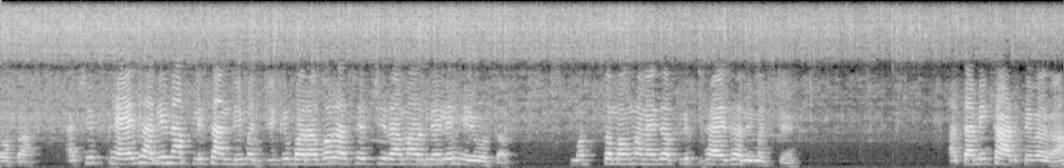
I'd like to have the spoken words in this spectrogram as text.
हो का? अशी फ्राय झाली ना आपली चांदी मच्छी की बराबर असे चिरा मारलेले हे होतात. मस्त मग म्हणायचं आपली फ्राय झाली मच्छी. आता मी काढते बघा.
